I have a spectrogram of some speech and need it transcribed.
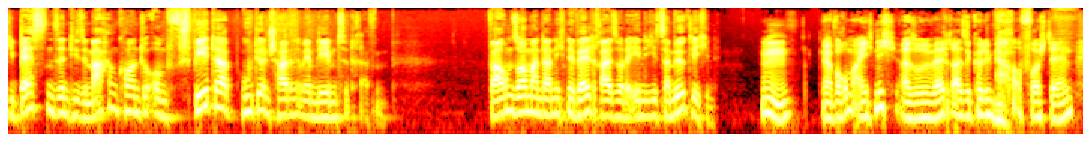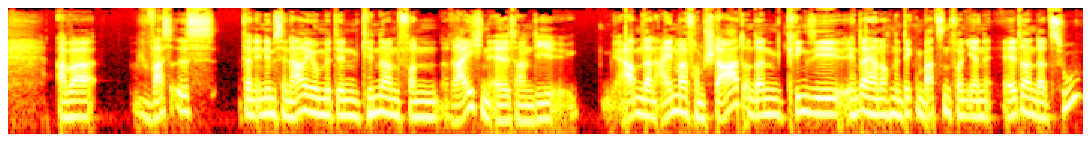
die besten sind, die sie machen konnte, um später gute Entscheidungen in ihrem Leben zu treffen. Warum soll man da nicht eine Weltreise oder ähnliches ermöglichen? Hm. Ja, warum eigentlich nicht? Also eine Weltreise könnte ich mir auch vorstellen. Aber was ist dann in dem Szenario mit den Kindern von reichen Eltern, die erben dann einmal vom Staat und dann kriegen sie hinterher noch einen dicken Batzen von ihren Eltern dazu?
